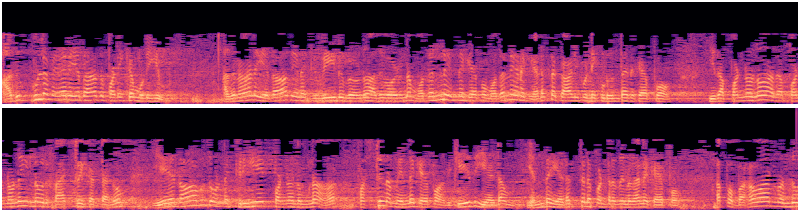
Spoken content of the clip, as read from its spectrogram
அதுக்குள்ள வேற ஏதாவது படைக்க முடியும். அதனால ஏதாவது எனக்கு வீடு வேணும் அது வேணும்னா முதல்ல என்ன கேட்போம்? முதல்ல எனக்கு இடத்த காலி பண்ணி கொடுன்னு கேட்போம். இத பண்ணணும் அதை பண்ணணும் இல்ல ஒரு ஃபேக்டரி கட்டணும். ஏதாவது ஒன்ன கிரியேட் பண்ணணும்னா ஃபர்ஸ்ட் நம்ம என்ன கேட்போம்? அதுக்கு ஏது இடம்? எந்த இடத்துல பண்றதுன்னு தானே கேட்போம். அப்ப பகவான் வந்து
